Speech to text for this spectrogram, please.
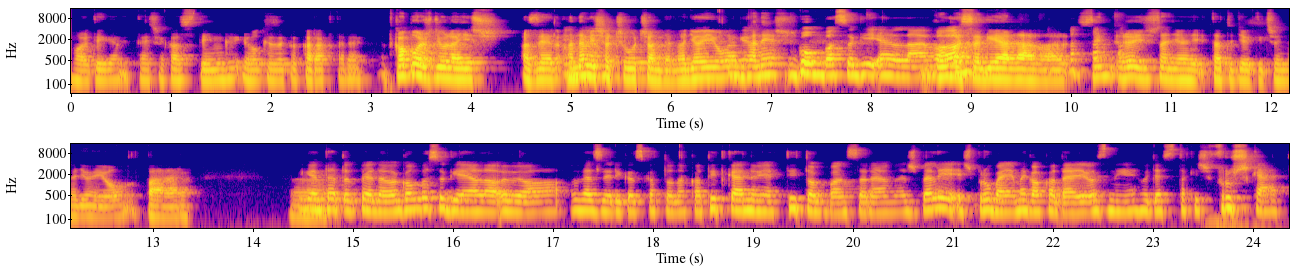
volt, igen, teljesen a Sting, jók ezek a karakterek. Hát Kapos Gyula is azért, ha nem Igen. is a csúcson, de nagyon jó ebben Igen. is. Gombaszögi ellával. Gombaszögi Ellával, szint, ő is nagyon, tehát hogy ők is egy nagyon jó pár. Igen, tehát például a Gombaszögi Ella, ő a vezérigazgatónak a titkárnője titokban szerelmes belé, és próbálja megakadályozni, hogy ezt a kis fruskát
